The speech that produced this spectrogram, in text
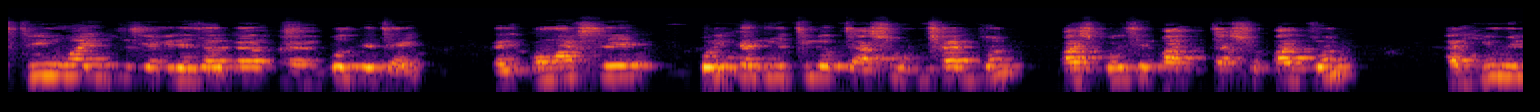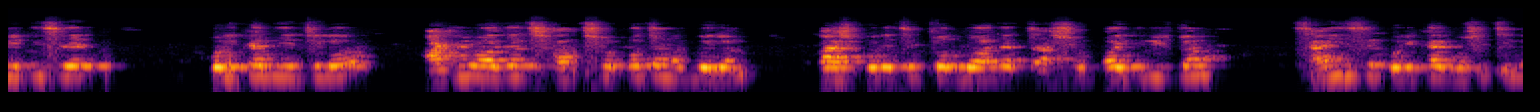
স্ট্রিম ওয়াইজ যদি আমি রেজাল্টটা বলতে চাই, তাহলে কমার্সে পরীক্ষা দিয়েছিল চারশো উনষাট জন। পাস করেছে চারশো পাঁচ জন। আর হিউম্যানিটিসে পরীক্ষা দিয়েছিল আঠারো হাজার সাতশো পঁচানব্বই জন। পাস করেছে চোদ্দ হাজার চারশো পঁয়ত্রিশ জন। সায়েন্সে পরীক্ষায় বসেছিল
